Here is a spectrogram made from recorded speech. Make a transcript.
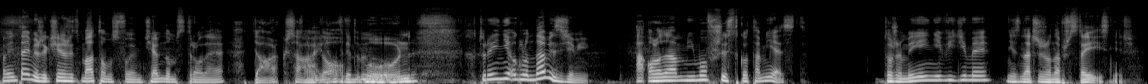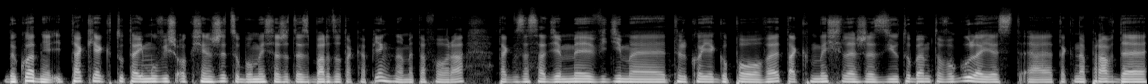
Pamiętajmy, że księżyc ma tą swoją ciemną stronę, Dark Side of the Moon, której nie oglądamy z Ziemi. A ona mimo wszystko tam jest. To, że my jej nie widzimy, nie znaczy, że ona przestaje istnieć. Dokładnie. I tak jak tutaj mówisz o księżycu, bo myślę, że to jest bardzo taka piękna metafora, tak w zasadzie my widzimy tylko jego połowę, tak myślę, że z YouTube'em to w ogóle jest e, tak naprawdę.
